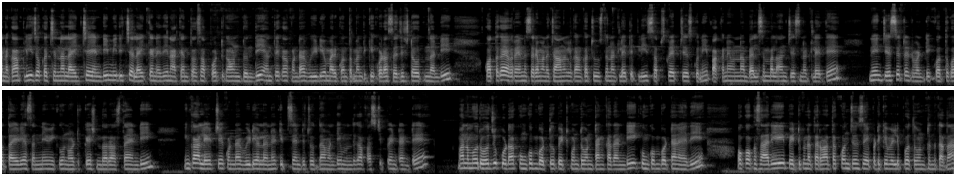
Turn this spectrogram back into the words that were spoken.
కనుక ప్లీజ్ ఒక చిన్న లైక్ చేయండి. మీరు ఇచ్చే లైక్ అనేది నాకు ఎంతో సపోర్ట్గా ఉంటుంది. అంతేకాకుండా వీడియో మరి కొంతమందికి కూడా సజెస్ట్ అవుతుందండి. కొత్తగా ఎవరైనా సరే మన ఛానల్ కనుక చూస్తున్నట్లయితే ప్లీజ్ సబ్స్క్రైబ్ చేసుకుని పక్కనే ఉన్న బెల్ సింబల్ ఆన్ చేసినట్లయితే నేను చేసేటటువంటి కొత్త కొత్త ఐడియాస్ అన్నీ మీకు నోటిఫికేషన్ ద్వారా వస్తాయండి. ఇంకా లేట్ చేయకుండా వీడియోలోనే టిప్స్ ఏంటి చూద్దామండి. ముందుగా ఫస్ట్ టిప్ ఏంటంటే మనము రోజు కూడా కుంకుమ బొట్టు పెట్టుకుంటూ ఉంటాం కదండి. కుంకుమ బొట్టు అనేది ఒక్కొక్కసారి పెట్టుకున్న తర్వాత కొంచెం సేపటికి వెళ్ళిపోతూ ఉంటుంది కదా.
